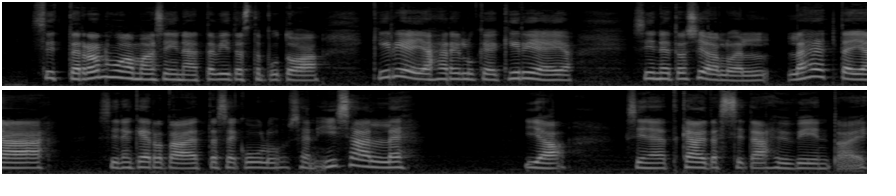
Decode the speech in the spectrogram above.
sitten Ron huomaa siinä, että viitasta putoaa kirje ja Harry lukee kirjeen ja siinä ei tosiaan lue lähettäjää. Siinä kerrotaan, että se kuuluu sen isälle ja siinä, että käytä sitä hyvin tai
